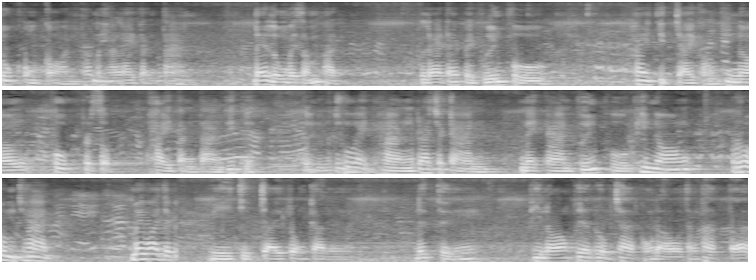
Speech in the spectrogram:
ทุกๆ องค์กรทั้งมหาลัยต่างๆ ได้ลงไปสัมผัส และได้ไปฟื้นฟู ให้จิตใจของพี่น้องผู้ประสบ ภัยต่างๆ ที่เกิดเกิดช่วยทางราชการในการฟื้นฟูพี่น้องร่วมชาติ ไม่ว่าจะมีจิตใจตรงกัน นึกถึงพี่น้องเพื่อนร่วมชาติของเราทางภาคใต้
